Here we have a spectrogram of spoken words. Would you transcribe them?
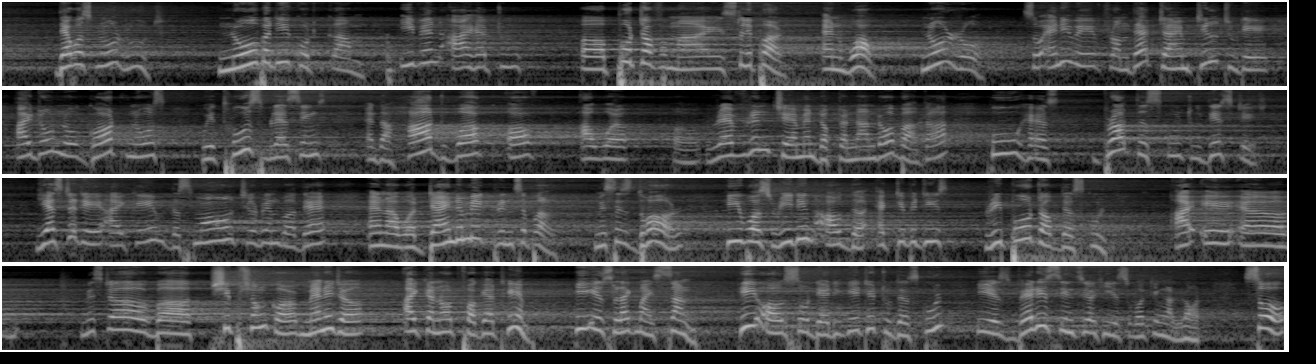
there was no route. Nobody could come. Even I had to uh, put off my slipper and walk. No road. So anyway, from that time till today, I don't know, God knows with whose blessings and the hard work of our uh, Reverend Chairman Dr. Nandavatha, who has brought the school to this stage. Yesterday I came, the small children were there, and our dynamic principal, Mrs. Dhor, he was reading out the activities report of the school. I, uh, Mr. Uh, Ship manager, I cannot forget him. He is like my son. He also dedicated to the school. He is very sincere. He is working a lot. So,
